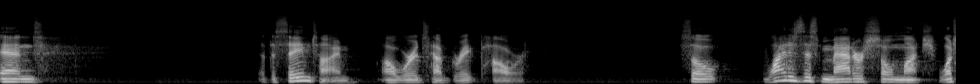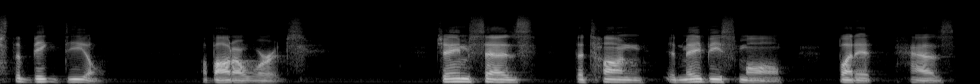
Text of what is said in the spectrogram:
And at the same time, our words have great power. So, why does this matter so much? What's the big deal about our words? James says the tongue, it may be small, but it has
